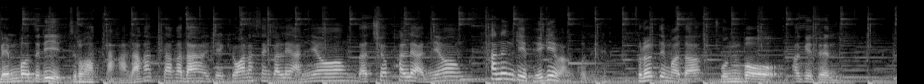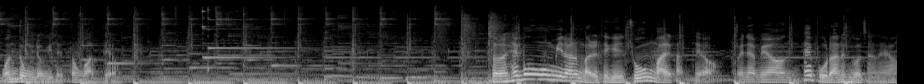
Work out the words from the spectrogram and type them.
멤버들이 들어왔다가 나갔다가 나 이제 교환학생 갈래 안녕 나 취업할래 안녕 하는 게 되게 많거든요. 그럴 때마다 존버하게 된 원동력이 됐던 것 같아요. 저는 해봄이라는 말 되게 좋은 말 같아요. 왜냐면 해보라는 거잖아요.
